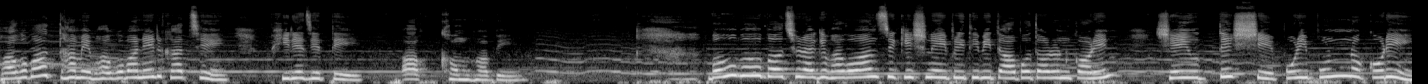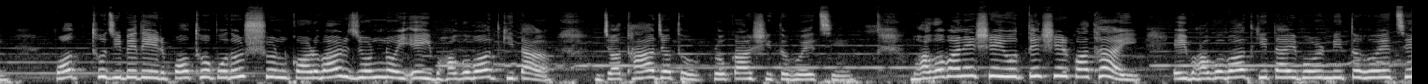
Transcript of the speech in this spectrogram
ভগবত ধামে ভগবানের কাছে ফিরে যেতে অক্ষম হবে। বহু বহু বছর আগে ভগবান শ্রীকৃষ্ণ এই পৃথিবীতে অবতরণ করেন। সেই উদ্দেশ্যে পরিপূর্ণ করে পথজীবেদের পথ প্রদর্শন করবার জন্যই এই ভগবদ গীতা যথাযথ প্রকাশিত হয়েছে। ভগবানের সেই উদ্দেশ্যের কথাই এই ভগবদ গীতায় বর্ণিত হয়েছে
